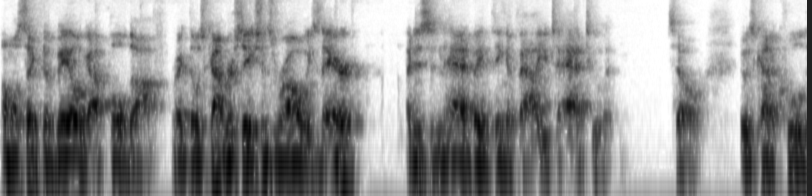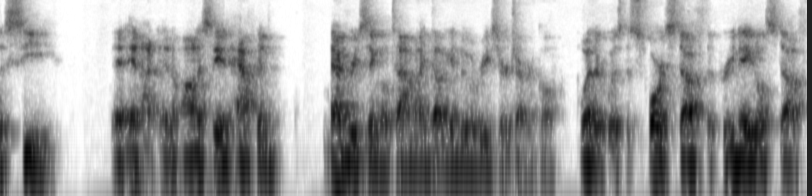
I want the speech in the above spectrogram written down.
almost like the veil got pulled off, right? Those conversations were always there. I just didn't have anything of value to add to it. So it was kind of cool to see. And, and honestly, it happened every single time I dug into a research article, whether it was the sports stuff, the prenatal stuff,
